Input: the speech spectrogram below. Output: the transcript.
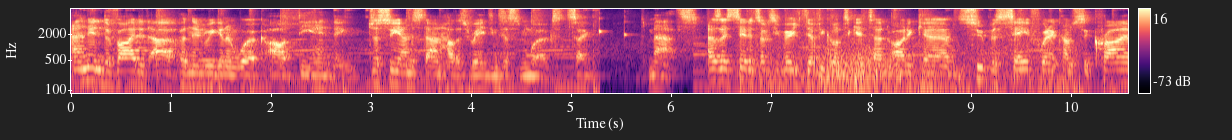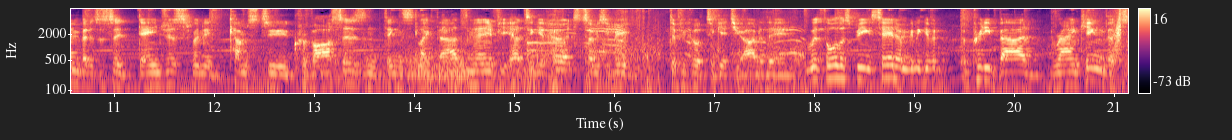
and then divided up and then we're gonna work out the ending. Just so you understand how this rating system works. It's like maths. As I said, it's obviously very difficult to get to Antarctica. Super safe when it comes to crime, but it's also dangerous when it comes to crevasses and things like that. And then if you had to get hurt, it's obviously very difficult to get you out of there. With all this being said, I'm gonna give it a pretty bad ranking. That's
